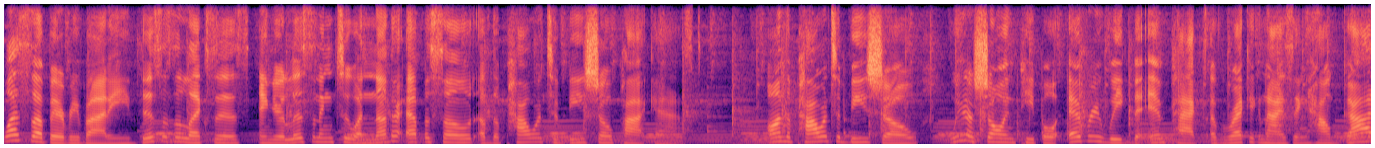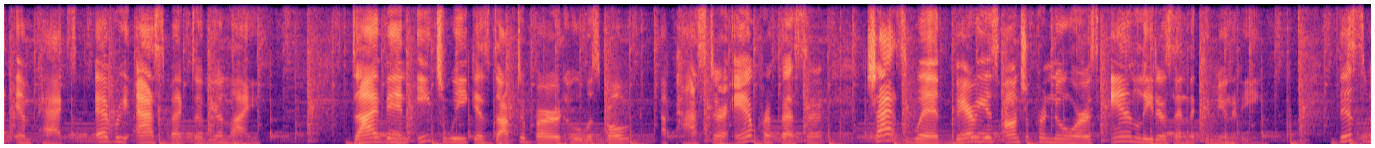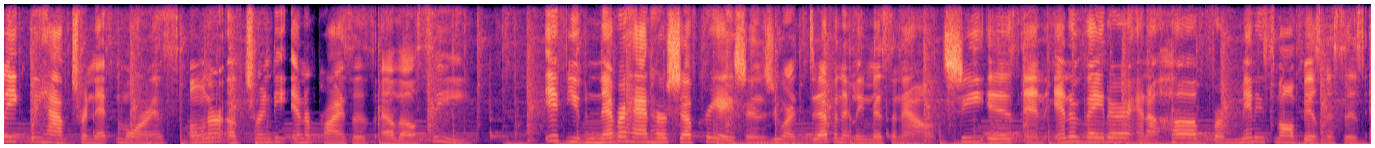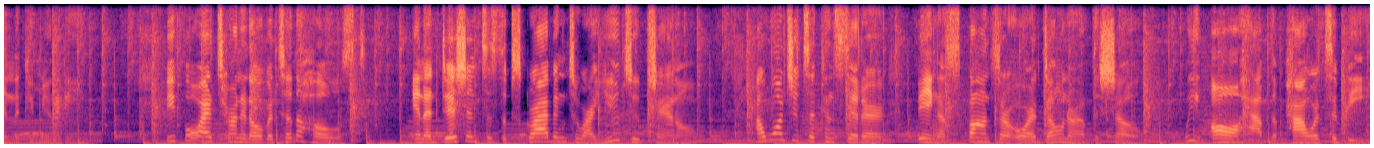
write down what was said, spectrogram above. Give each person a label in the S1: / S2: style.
S1: What's up, everybody? This is Alexis, and you're listening to another episode of the Power to Be Show podcast. On the Power to Be Show, we are showing people every week the impact of recognizing how God impacts every aspect of your life. Dive in each week as Dr. Bird, who was both a pastor and professor, chats with various entrepreneurs and leaders in the community. This week we have Trinnette Morris, owner of Trindy Enterprises LLC. If you've never had her chef creations, you are definitely missing out. She is an innovator and a hub for many small businesses in the community. Before I turn it over to the host, in addition to subscribing to our YouTube channel, I want you to consider being a sponsor or a donor of the show. We all have the power to be.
